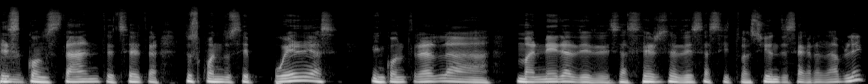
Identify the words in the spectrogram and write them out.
Es constante, etcétera. Entonces, cuando se puede encontrar la manera de deshacerse de esa situación desagradable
